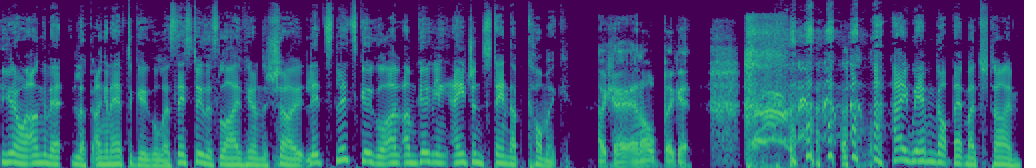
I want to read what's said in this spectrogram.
You know what? I'm gonna look. I'm gonna have to Google this. Let's do this live here on the show. Let's let's Google. I'm, I'm googling Asian stand-up comic. okay, and I'll Bing it. hey, we haven't got that much time.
